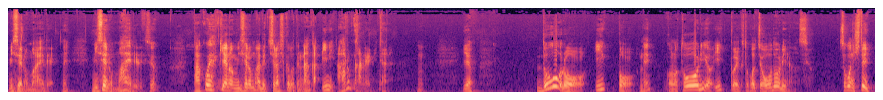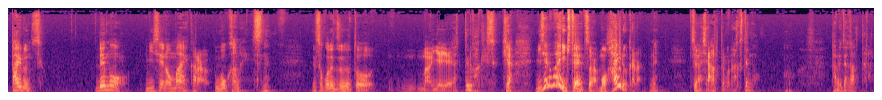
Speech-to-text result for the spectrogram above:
店の前で。ね店の前でですよ。たこ焼き屋の店の前でチラシ配って何か意味あるかね？みたいな。いや道路を一歩ねこの通りを一個行くとこっち大通りなんですよ。そこに人いっぱいいるんですよ。でも店の前から動かないんですね。そこでずっとまあいやいややってるわけですよ。いや店の前に来たやつはもう入るからってねチラシあってもなくても食べたかったら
